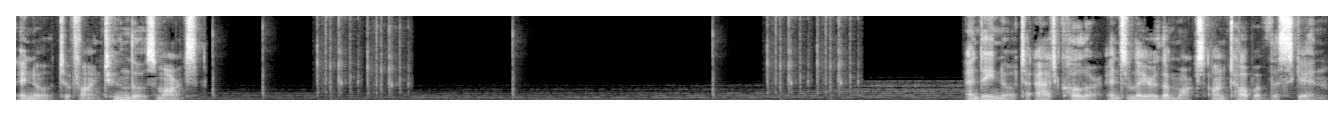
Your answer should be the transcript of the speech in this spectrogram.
A node to fine tune those marks and a node to add color and layer the marks on top of the skin.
